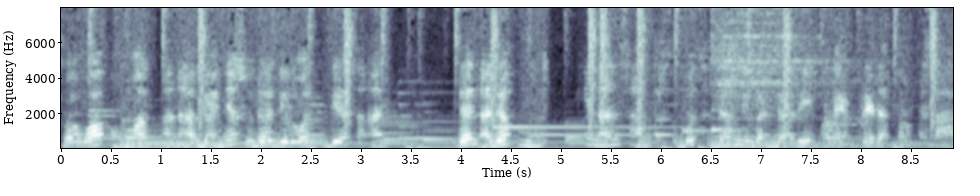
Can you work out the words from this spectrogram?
bahwa penguatan harganya sudah di luar kebiasaan dan ada kemungkinan saham tersebut sedang dibandari oleh predator pasar.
